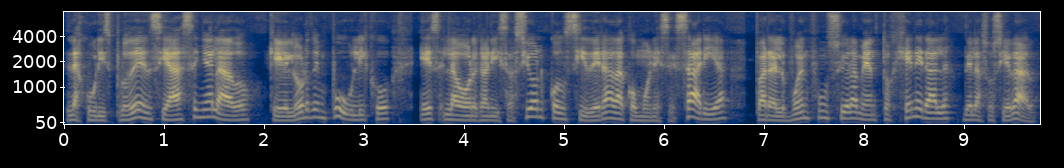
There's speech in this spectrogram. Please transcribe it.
la jurisprudencia ha señalado que el orden público es la organización considerada como necesaria para el buen funcionamiento general de la sociedad,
